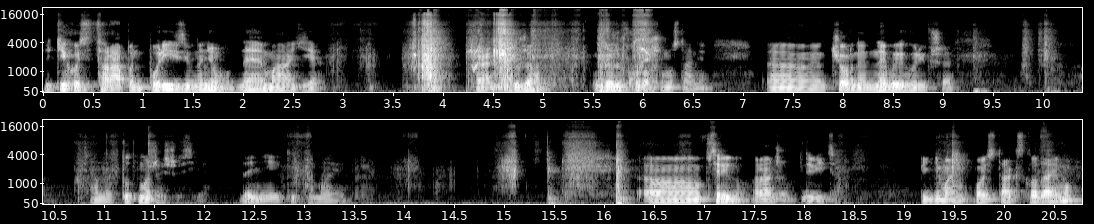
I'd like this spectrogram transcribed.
Якихось царапин, порізів на ньому немає. Реально, дуже, дуже в хорошому стані. Е, чорне не вигорівше. А ну, тут може щось є. Де ні, тут немає. Е, все рівно раджу, дивіться. Піднімаємо ось так, складаємо.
